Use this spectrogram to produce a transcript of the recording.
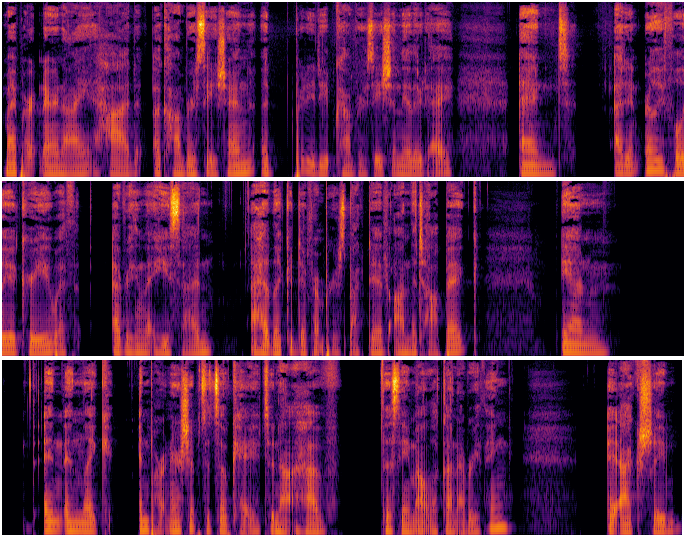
my partner and I had a conversation, a pretty deep conversation the other day, and I didn't really fully agree with everything that he said. I had like a different perspective on the topic. And and and like in partnerships it's okay to not have the same outlook on everything. It actually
